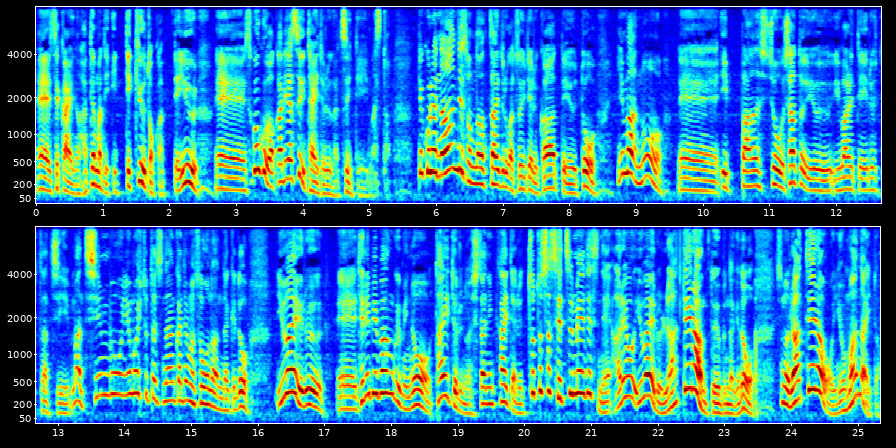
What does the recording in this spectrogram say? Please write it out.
えー、世界の果てまで行ってきゅうとかっていう、えー、すごく分かりやすいタイトルがついていますと。でこれなんでそんなタイトルがついてるかっていうと今の、えー、一般視聴者という言われている人たちまあ新聞を読む人たちなんかでもそうなんだけどいわゆる、えー、テレビ番組のタイトルの下に書いてあるちょっとした説明ですねあれをいわゆるラテ欄と呼ぶんだけどそのラテ欄を読まないと。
